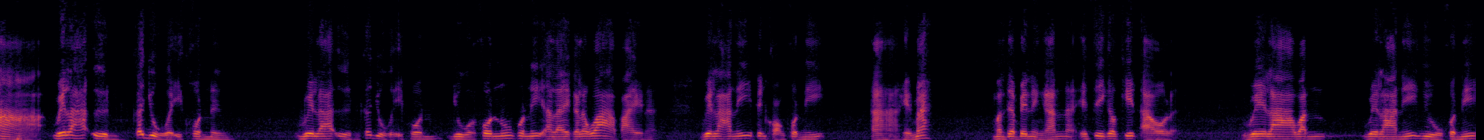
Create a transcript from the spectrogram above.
อ่า เวลาอื่นก็อยู่กับอีกคนนึง เวลาอื่นก็อยู่กับอีกคน อยู่กับคนนู้นคนนี้อะไรก็แล้วว่าไปนะเวลานี้เป็นของคนนี้ อ่า เห็นไหมมันจะเป็นอย่างนั้นนะเอซีก็คิดเอาแหละเวลาวันเวลานี้อยู่คนนี้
